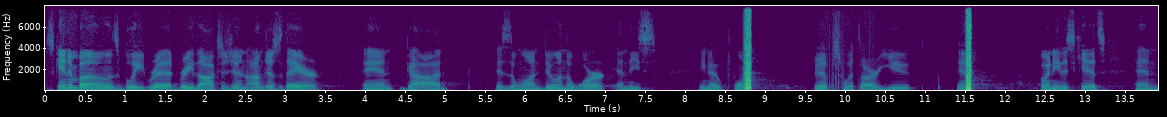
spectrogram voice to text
skin and bones, bleed red, breathe oxygen. I'm just there, and God is the one doing the work and these, you know, forming relationships with our youth and any of these kids. And,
